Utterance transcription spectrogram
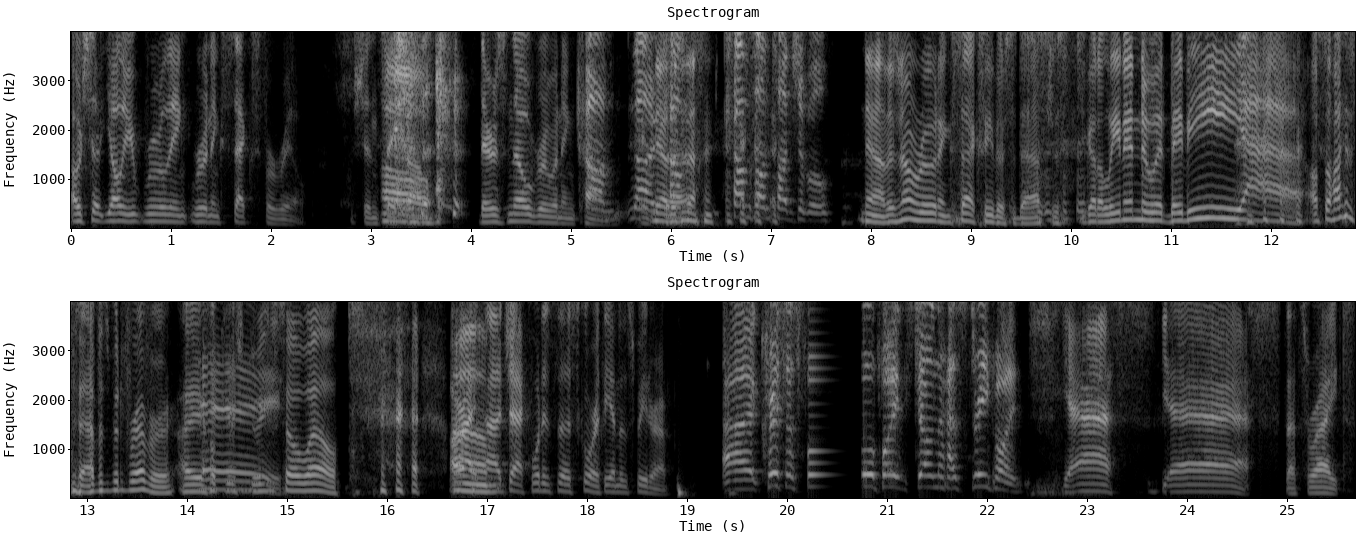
oh, so y'all you ruining ruining sex for real. Shouldn't say Oh. No. There's no ruining cum. Come, no, It's Yeah, there's comes, no- comes untouchable. No, there's no ruining sex either, Sadaf. Just you gotta lean into it, baby. Yeah. Also, hi Sadaf. It's been forever. I hope you're doing so well. All right, Um, uh, Jack. What is the score at the end of the speed round? Uh, Chris has four, four points. John has three points. Yes, yes, that's right.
